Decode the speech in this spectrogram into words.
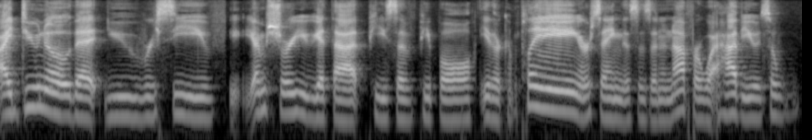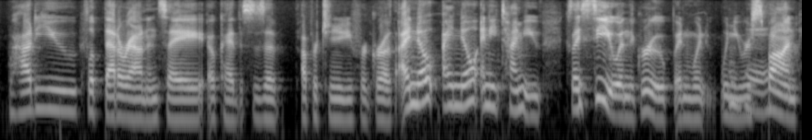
I do know that you you receive i'm sure you get that piece of people either complaining or saying this isn't enough or what have you. So how do you flip that around and say okay this is a opportunity for growth. I know I know anytime you cuz I see you in the group and when when you Mm-hmm. respond,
